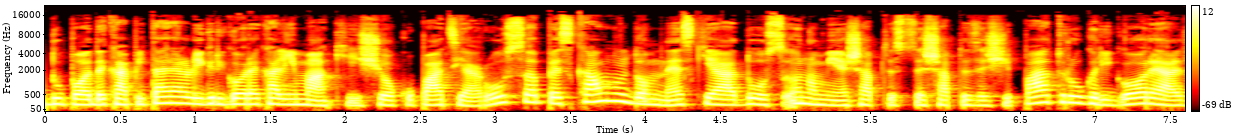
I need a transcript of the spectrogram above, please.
După decapitarea lui Grigore Kalimachi și ocupația rusă, pe scaunul domnesc i-a adus în 1774 Grigore al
